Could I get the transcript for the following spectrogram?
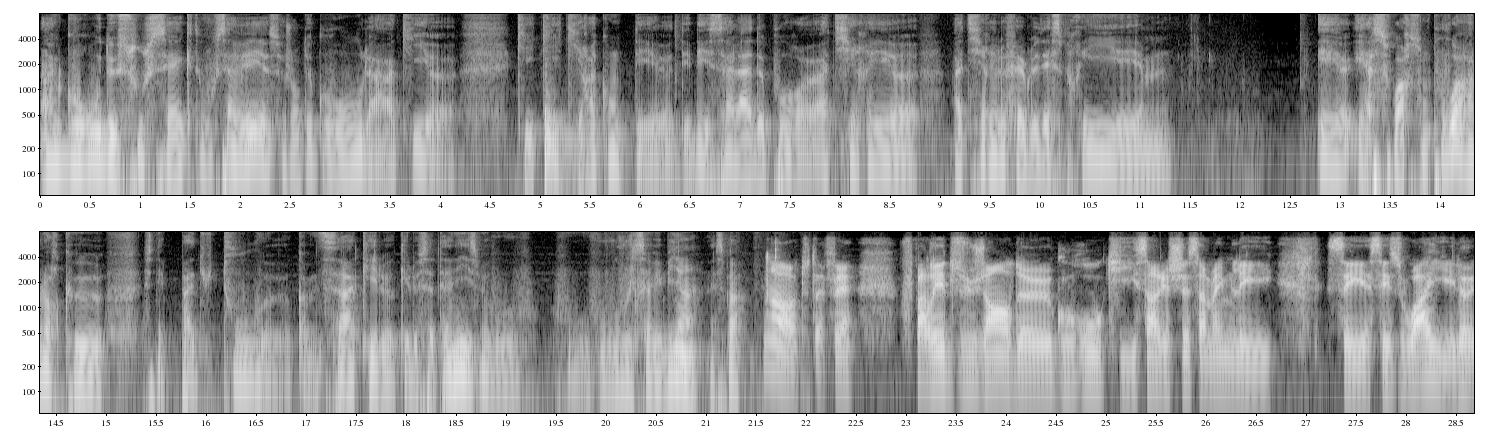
un- gourou de sous-secte. Vous savez, ce genre de gourou là qui, euh, qui, raconte des, euh, des, des salades pour euh, attirer, euh, attirer le faible d'esprit et, euh, euh, et asseoir son pouvoir, alors que ce n'est pas du tout euh, comme ça qu'est le, le satanisme. Vous, vous, le savez bien, n'est-ce pas? Non, tout à fait. Vous parlez du genre de gourou qui s'enrichissent à même les ses, ses ouailles, et là,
